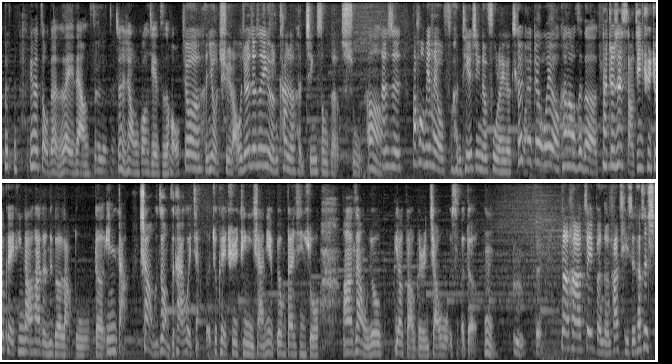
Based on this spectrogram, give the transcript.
因为走得很累，这样子，对对对，就很像我们逛街之后，就很有趣了。我觉得就是一个人看了很轻松的书，嗯，但是它后面还有很贴心的附了一个 QR。对对对，我也有看到这个，那就是扫进去就可以听到他的那个朗读的音档。像我们这种不太会讲的，就可以去听一下，你也不用担心说啊，这样我就要找个人教我什么的。嗯嗯，对。那他这一本呢？他其实他是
